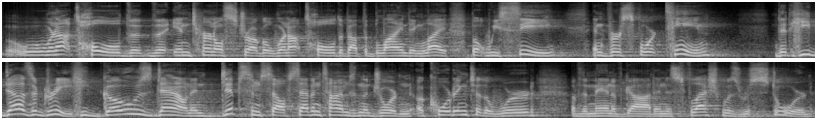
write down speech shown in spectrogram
We're not told the, the internal struggle, we're not told about the blinding light, but we see in verse 14 that he does agree. He goes down and dips himself seven times in the Jordan according to the word of the man of God, and his flesh was restored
